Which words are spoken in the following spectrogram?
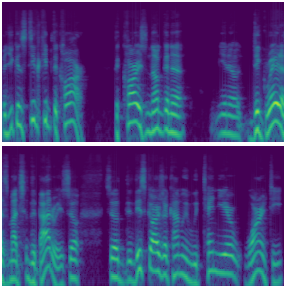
but you can still keep the car. The car is not gonna, you know, degrade as much as the battery. So, so th- these cars are coming with 10 year warranty,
